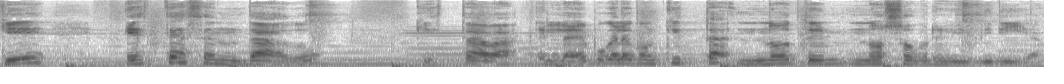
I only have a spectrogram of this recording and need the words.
que este hacendado que estaba en la época de la conquista no, no sobreviviría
